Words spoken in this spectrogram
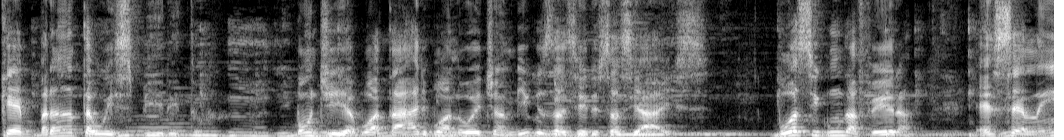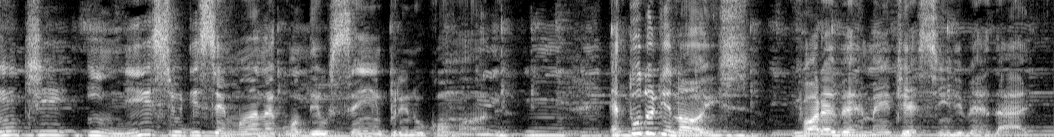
quebranta o espírito. Bom dia, boa tarde, boa noite, amigos das redes sociais. Boa segunda-feira. Excelente início de semana com Deus sempre no comando. É tudo de nós, forevermente é sim de verdade.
